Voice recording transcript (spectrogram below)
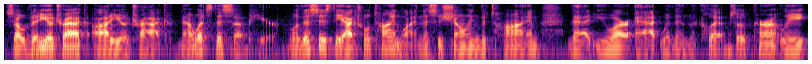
So video track, audio track. Now what's this up here? Well, this is the actual timeline. This is showing the time that you are at within the clip. So currently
